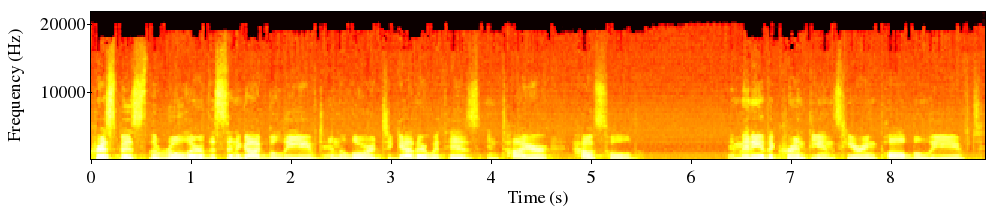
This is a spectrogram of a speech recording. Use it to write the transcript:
Crispus, the ruler of the synagogue, believed in the Lord together with his entire household. And many of the Corinthians, hearing Paul, believed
